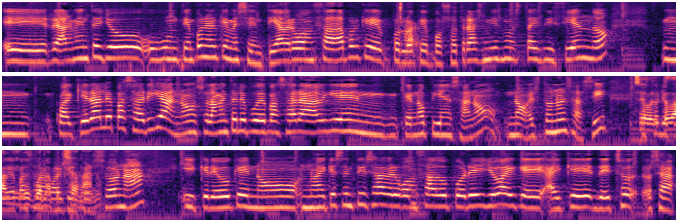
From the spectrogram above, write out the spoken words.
eh, realmente yo hubo un tiempo en el que me sentía avergonzada porque por lo que vosotras mismos estáis diciendo, mm, cualquiera le pasaría, no, solamente le puede pasar a alguien que no piensa, ¿no? No, esto no es así. esto le puede pasar a cualquier persona. Y creo que no, no hay que sentirse avergonzado por ello, hay que, hay que, de hecho, o sea,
